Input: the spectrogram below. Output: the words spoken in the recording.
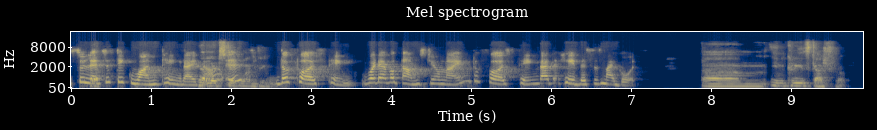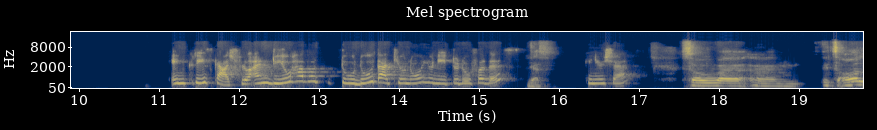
So let's yeah. just take one thing right yeah, now. Let's take one thing. The first thing, whatever comes to your mind, the first thing that hey, this is my goal. Um, increase cash flow increase cash flow and do you have a to do that you know you need to do for this yes can you share so uh, um, it's all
